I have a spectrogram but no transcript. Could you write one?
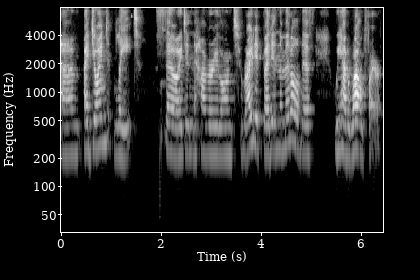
Um, I joined late so I didn't have very long to write it. But in the middle of this, we had a wildfire.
